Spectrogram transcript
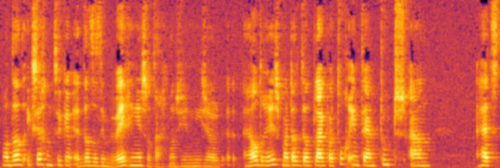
Want dat, ik zeg natuurlijk dat het in beweging is, wat eigenlijk als je niet zo eh, helder is. Maar dat ik dat blijkbaar toch intern toets aan het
